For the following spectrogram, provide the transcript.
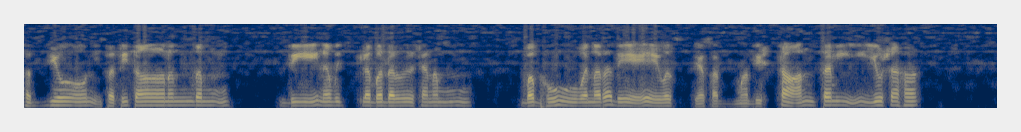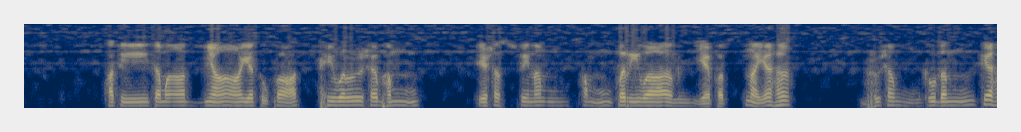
सद्यो निपतितानन्दम् दीनविक्लबदर्शनम् बभूव नरदेवस्य सद्मदिष्टान्तमीयुषः अतीतमाज्ञायतु पार्थिवर्षभम् यशस्विनम् सम्परिवार्यपत्नयः भृशम् रुदन्त्यः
